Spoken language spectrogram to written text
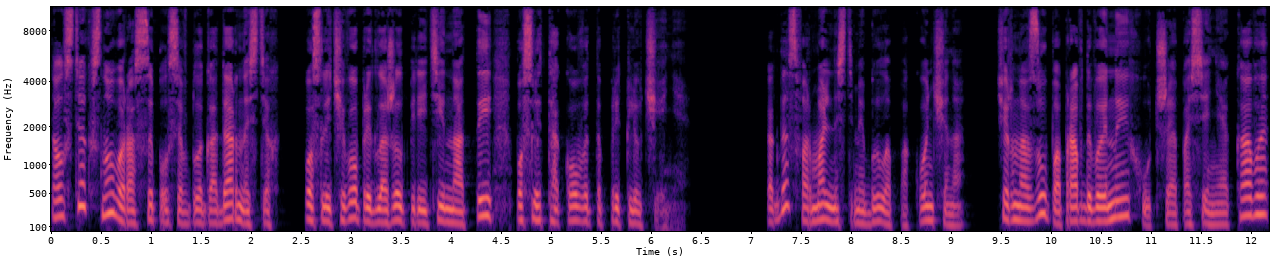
Толстяк снова рассыпался в благодарностях, после чего предложил перейти на «ты» после такого-то приключения. Когда с формальностями было покончено, Чернозуб, оправдывая наихудшие опасения Кавы,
